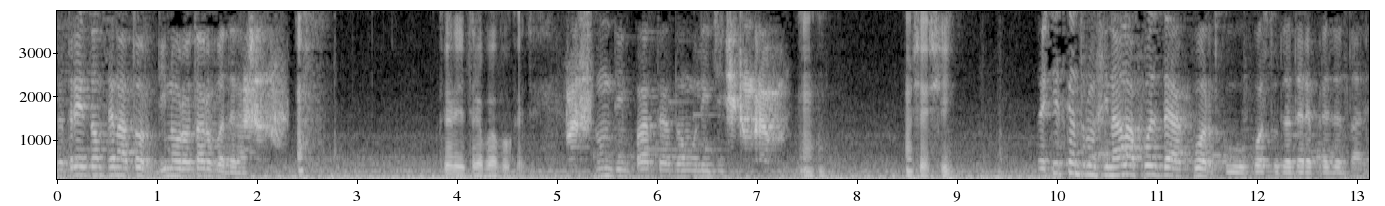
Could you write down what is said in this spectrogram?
Să trăiți, domn senator. Dinu Rotaru vă deranjează. Care-i treaba avocatei? Sunt din partea domnului Gigi Dumbrava. Mhm. Așa și? Să știți că într-un final a fost de acord cu costurile de reprezentare.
